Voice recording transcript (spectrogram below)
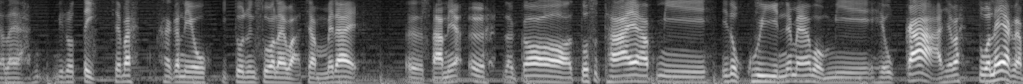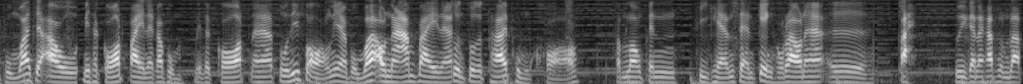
อะไรมิโรติกใช่ปะฮากาเนลอีกตัวหนึ่งตัวอะไรวะจำไม่ได้ เออตามเนี้ยเออแล้วก็ตัวสุดท้ายครับมีนิโตควีนใช่ไหมครับผมมีเฮลกาใช่ปะตัวแรกอะผมว่าจะเอาเมทากอสไปนะครับผมเมทากอสนะฮะตัวที่สองเนี่ยผมว่าเอาน้ำไปนะส่วนตัวสุดท้ายผมขอสำรองเป็นสีแขนแสนเก่งของเรานะฮะเออ ลุยกันนะครับสำหรับ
